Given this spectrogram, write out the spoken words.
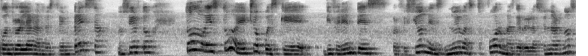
controlar a nuestra empresa, ¿no es cierto? Todo esto ha hecho pues que diferentes profesiones, nuevas formas de relacionarnos,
